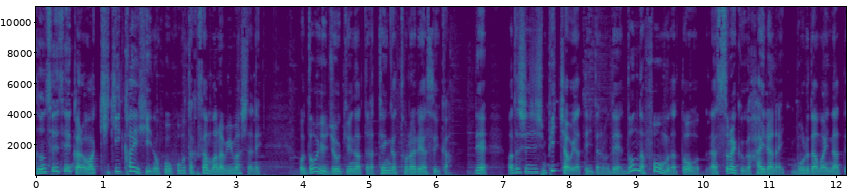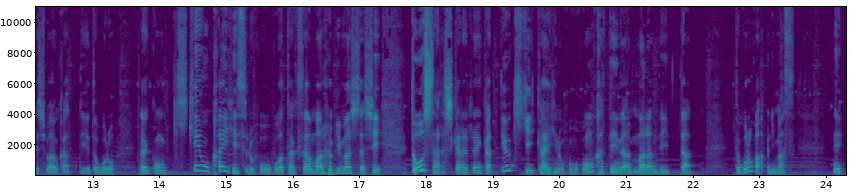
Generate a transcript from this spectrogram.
その先生からは危機回避の方法をたくさん学びましたねどういう状況になったら点が取られやすいかで私自身ピッチャーをやっていたのでどんなフォームだとストライクが入らないボール球になってしまうかっていうところだこの危険を回避する方法はたくさん学びましたしどうしたら叱られないかっていう危機回避の方法も勝手に学んでいったところがあります。で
